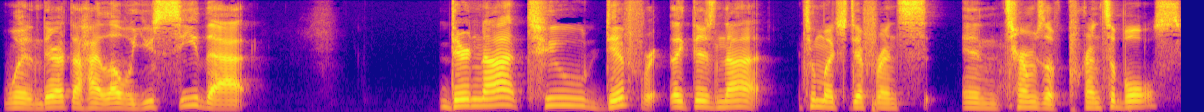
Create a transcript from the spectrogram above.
when they're at the high level, you see that they're not too different. Like, there's not too much difference in terms of principles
